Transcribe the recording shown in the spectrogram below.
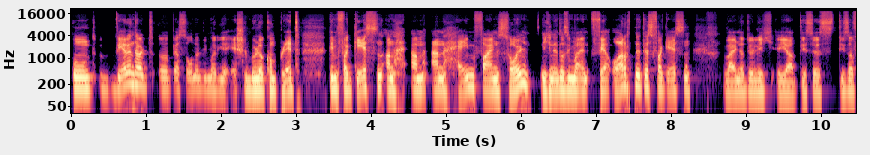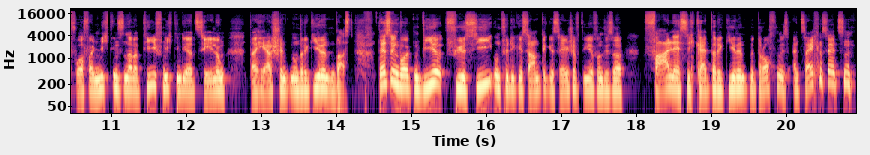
Und während halt äh, Personen wie Maria Eschelmüller komplett dem Vergessen an, an, anheimfallen sollen, ich nenne das immer ein verordnetes Vergessen, weil natürlich ja dieses, dieser Vorfall nicht ins Narrativ, nicht in die Erzählung der Herrschenden und Regierenden passt. Deswegen wollten wir für sie und für die gesamte Gesellschaft, die ja von dieser Fahrlässigkeit der Regierenden betroffen ist, ein Zeichen setzen.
